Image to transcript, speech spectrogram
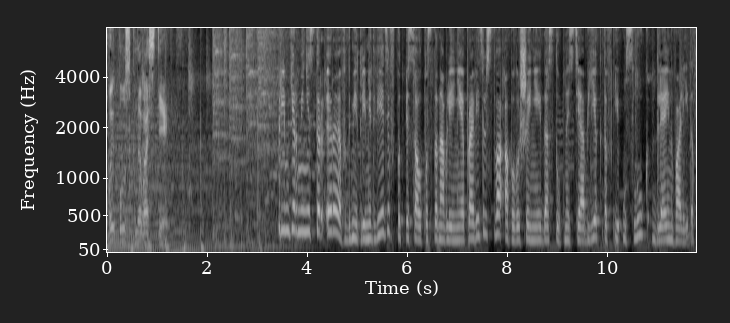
Выпуск новостей. Премьер-министр РФ Дмитрий Медведев подписал постановление правительства о повышении доступности объектов и услуг для инвалидов.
